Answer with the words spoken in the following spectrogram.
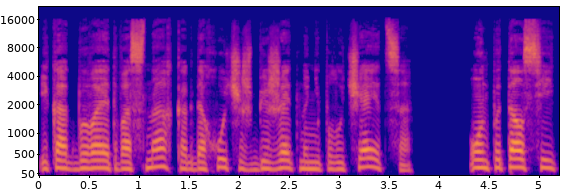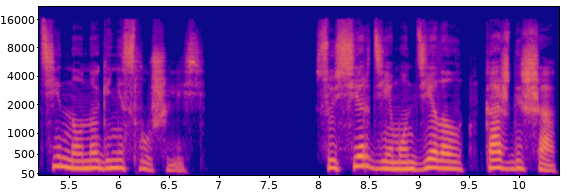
И как бывает во снах, когда хочешь бежать, но не получается, он пытался идти, но ноги не слушались. С усердием он делал каждый шаг,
